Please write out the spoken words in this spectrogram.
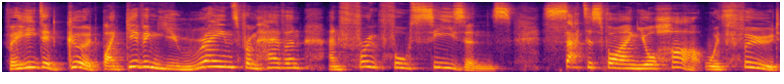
For he did good by giving you rains from heaven and fruitful seasons, satisfying your heart with food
